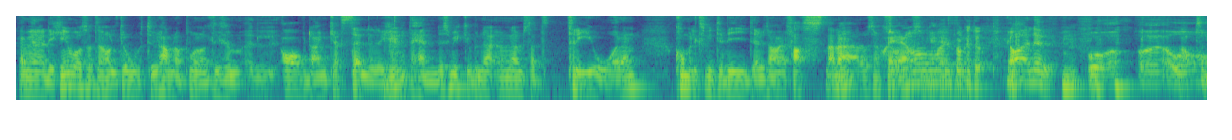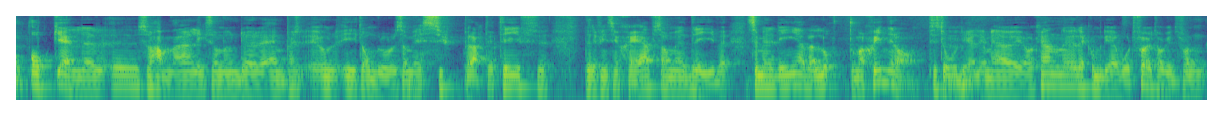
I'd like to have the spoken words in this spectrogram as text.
Jag menar det kan ju vara så att den har lite otur, hamnar på något liksom avdankat ställe där det kanske inte händer så mycket på de närmsta tre åren. Kommer liksom inte vidare utan fastnar där och sen chef Sådana som har man ju plockat upp. Ja, eller hur? Och, och, och, och eller eh, så hamnar den liksom under en i ett område som är superattraktivt. Där det finns en chef som driver. Så jag menar, det är en jävla lottomaskin idag till stor del. Jag, menar, jag kan rekommendera vårt företag utifrån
